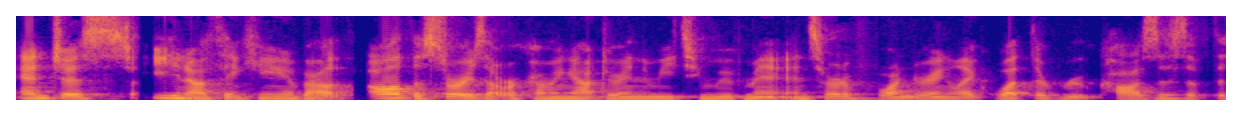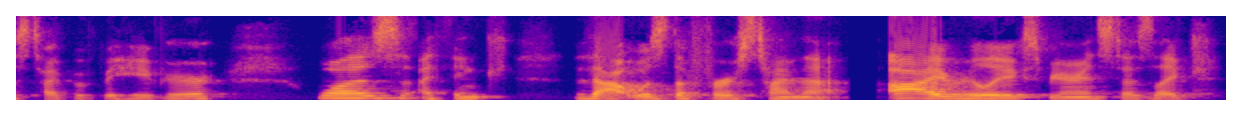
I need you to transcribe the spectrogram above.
And just, you know, thinking about all the stories that were coming out during the Me Too movement and sort of wondering like what the root causes of this type of behavior was. I think that was the first time that I really experienced as like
